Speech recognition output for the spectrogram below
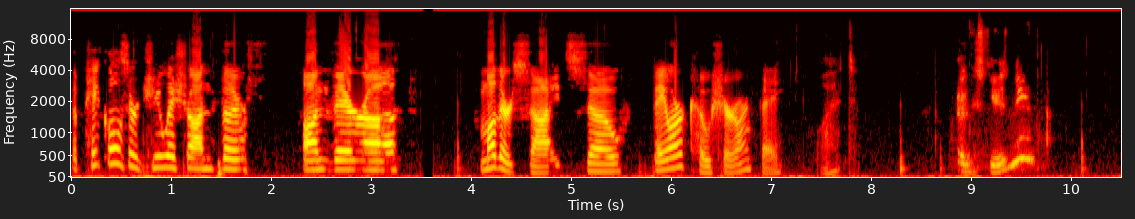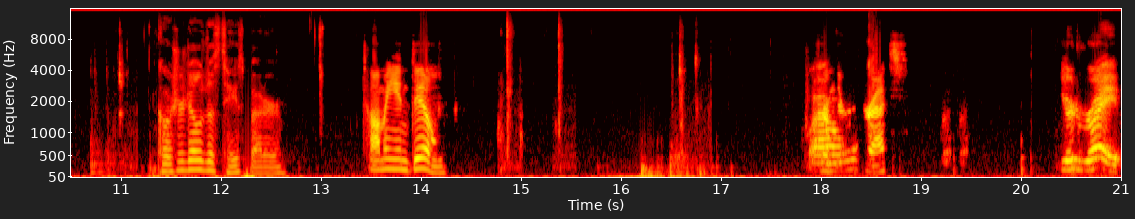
the pickles are Jewish on their on their uh mother's side, so they are kosher, aren't they? What? Excuse me? Kosher dill just tastes better. Tommy and Dill Wow. from the Rugrats. you're right.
